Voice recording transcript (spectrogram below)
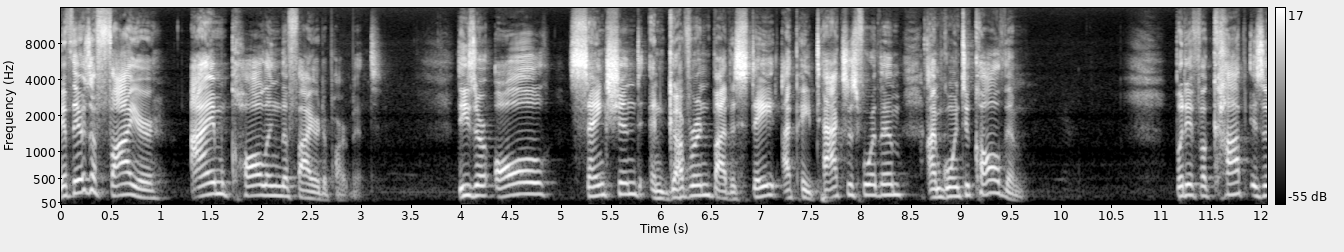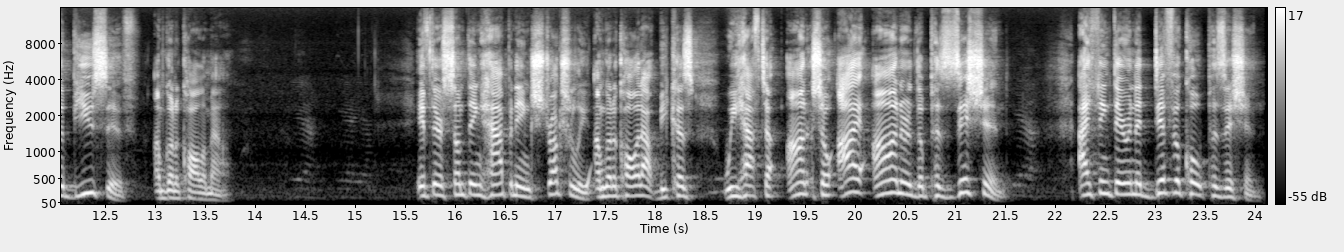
If there's a fire I'm calling the fire department. These are all sanctioned and governed by the state. I pay taxes for them. I'm going to call them. But if a cop is abusive, I'm going to call him out. If there's something happening structurally, I'm going to call it out because we have to honor. So I honor the position. I think they're in a difficult position.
